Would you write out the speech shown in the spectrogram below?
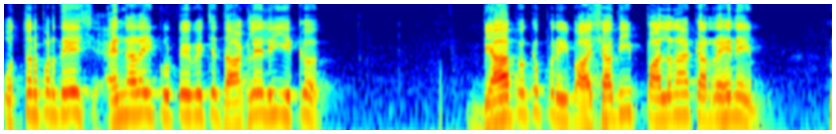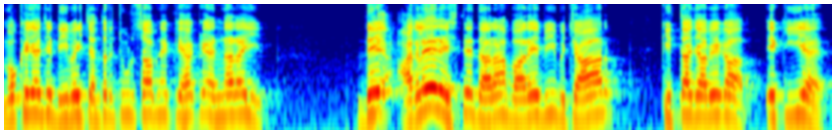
ਉੱਤਰ ਪ੍ਰਦੇਸ਼, ਐੱਨ ਆਰ ਆਈ ਕੋਟੇ ਵਿੱਚ ਦਾਖਲੇ ਲਈ ਇੱਕ ਵਿਆਪਕ ਪਰਿਭਾਸ਼ਾ ਦੀ ਪਾਲਣਾ ਕਰ ਰਹੇ ਨੇ। ਮੁੱਖ ਜੱਜ ਡੀ ਵਾਈ ਚੰਦਰਚੂੜ ਸਾਹਿਬ ਨੇ ਕਿਹਾ ਕਿ ਐੱਨ ਆਰ ਆਈ ਦੇ ਅਗਲੇ ਰਿਸ਼ਤੇਦਾਰਾਂ ਬਾਰੇ ਵੀ ਵਿਚਾਰ ਕੀਤਾ ਜਾਵੇਗਾ। ਇਹ ਕੀ ਹੈ?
